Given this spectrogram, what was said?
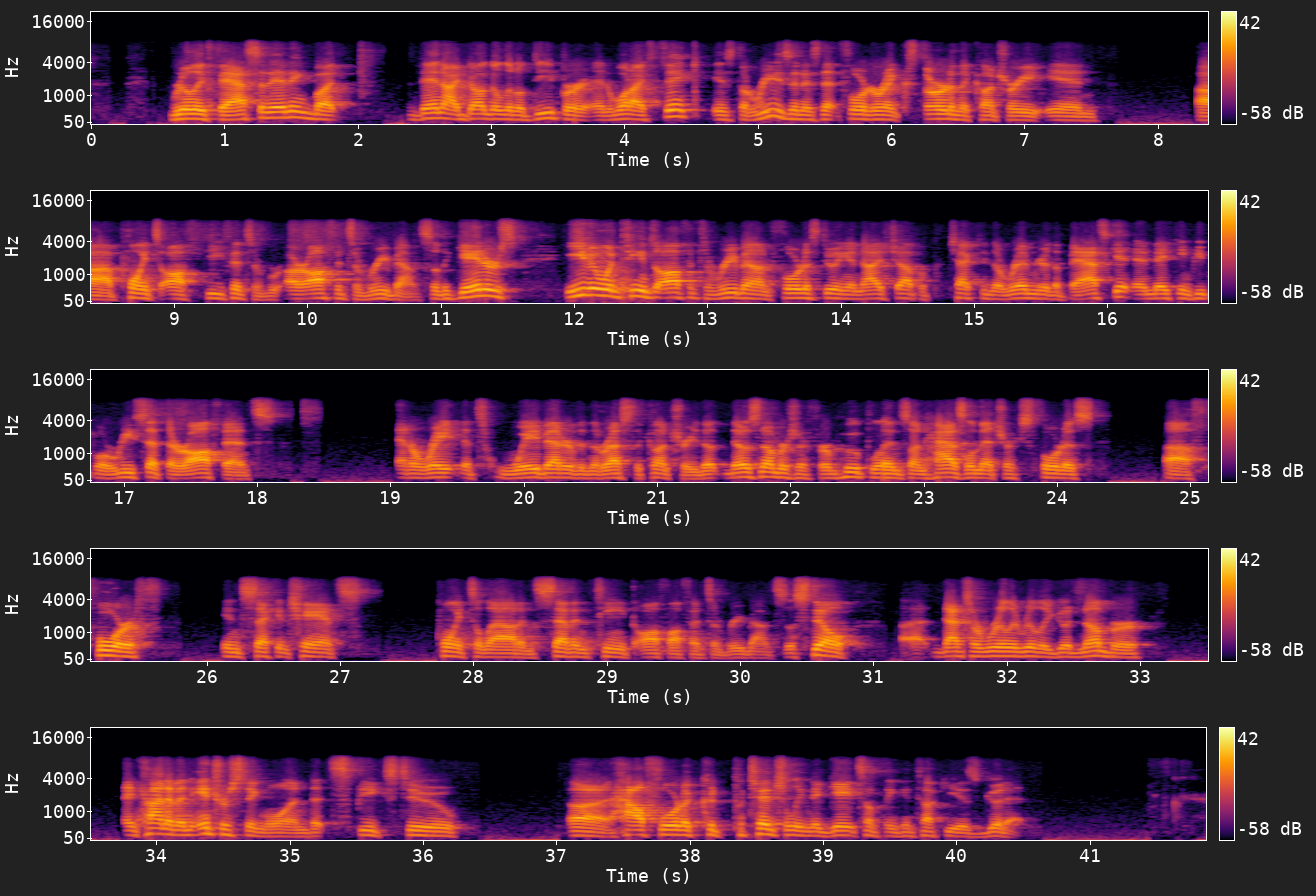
really fascinating, but then I dug a little deeper, and what I think is the reason is that Florida ranks third in the country in uh, points off defensive or offensive rebounds. So the Gators even when teams offensive rebound, Florida's doing a nice job of protecting the rim near the basket and making people reset their offense at a rate that's way better than the rest of the country. those numbers are from Hooplens on Haslametrics. Florida's uh, fourth in second chance points allowed and 17th off offensive rebounds. So still, uh, that's a really really good number and kind of an interesting one that speaks to uh, how Florida could potentially negate something Kentucky is good at.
